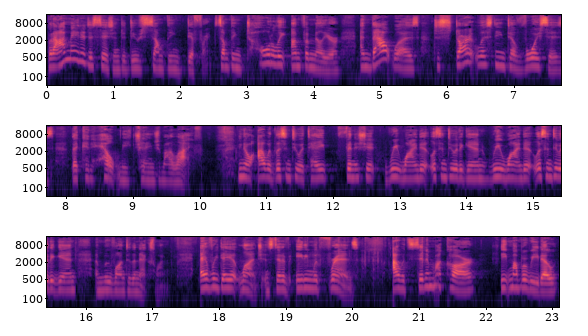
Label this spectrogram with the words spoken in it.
But I made a decision to do something different, something totally unfamiliar, and that was to start listening to voices that could help me change my life. You know, I would listen to a tape, finish it, rewind it, listen to it again, rewind it, listen to it again, and move on to the next one. Every day at lunch, instead of eating with friends, I would sit in my car, eat my burrito,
